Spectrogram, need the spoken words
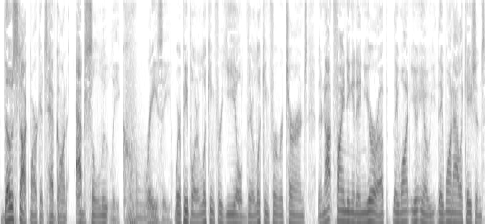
those stock markets have gone absolutely crazy. Where people are looking for yield, they're looking for returns. They're not finding it in Europe. They want you, know, they want allocations,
